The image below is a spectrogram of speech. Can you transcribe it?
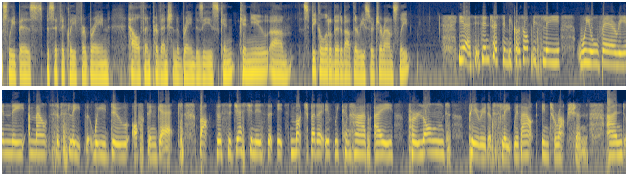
sleep is specifically for brain health and prevention of brain disease. Can, can you um, speak a little bit about the research around sleep? Yes, it's interesting because obviously we all vary in the amounts of sleep that we do often get, but the suggestion is that it's much better if we can have a prolonged period of sleep without interruption. And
